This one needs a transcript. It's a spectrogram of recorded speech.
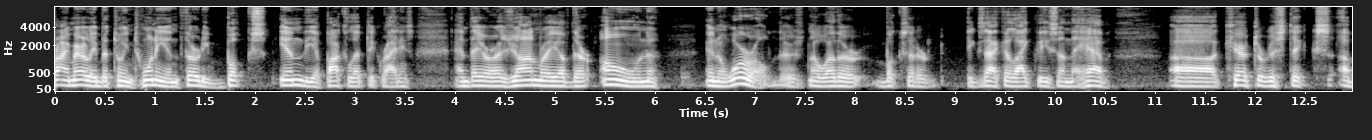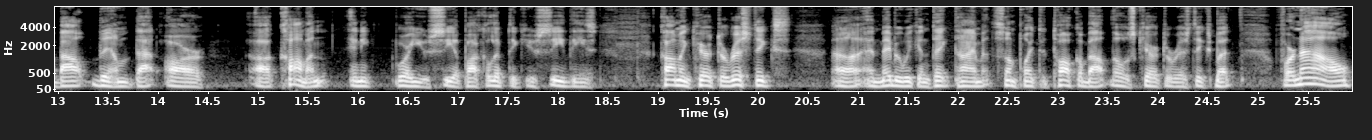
primarily between 20 and 30 books in the apocalyptic writings, and they are a genre of their own in the world. There's no other books that are exactly like these, and they have uh, characteristics about them that are uh, common. Anywhere you see apocalyptic, you see these common characteristics, uh, and maybe we can take time at some point to talk about those characteristics. But for now,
